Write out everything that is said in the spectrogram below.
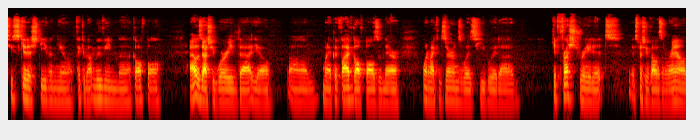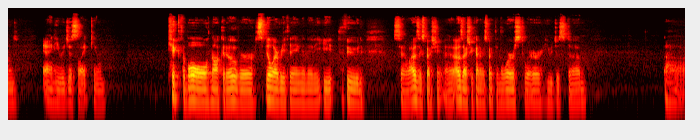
too skittish to even you know think about moving the golf ball. I was actually worried that you know um, when I put five golf balls in there, one of my concerns was he would uh, get frustrated, especially if I wasn't around, and he would just like you know kick the bowl, knock it over, spill everything, and then eat the food. So I was expecting, uh, I was actually kind of expecting the worst, where he would just, um, uh,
